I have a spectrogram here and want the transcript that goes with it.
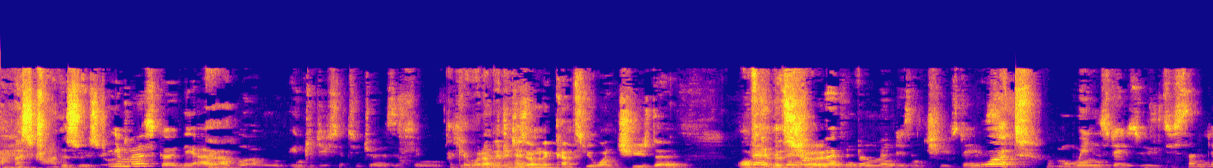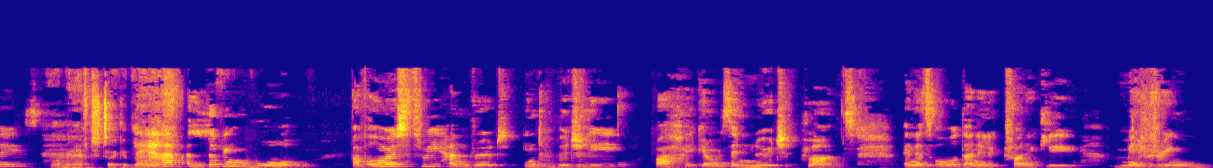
I must try this restaurant. You must go there. I, Yeah. I, will, I will introduce you to Joseph. And Okay, what I'm going to do is I'm going to come through one Tuesday after they're, this they're show. not opened on Mondays and Tuesdays. What? Wednesdays to, Sundays. Well, I'm going to have to take a They off. have a living wall of almost 300 individually, oh, you can almost say nurtured plants. And it's all done electronically, measuring.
